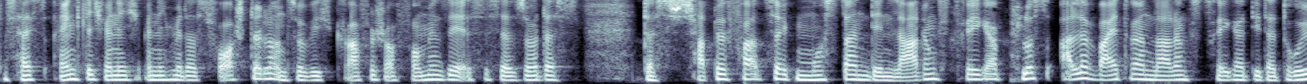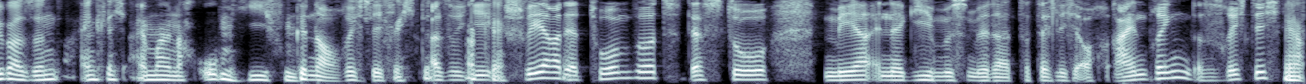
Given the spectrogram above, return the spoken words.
Das heißt eigentlich, wenn ich, wenn ich mir das vorstelle und so wie ich es grafisch auch vor mir sehe, ist es ja so, dass das Shuttle-Fahrzeug muss dann den Ladungsträger plus alle weiteren Ladungsträger, die da drüber sind, eigentlich einmal nach oben hieven. Genau, richtig. richtig? Also je okay schwerer der Turm wird, desto mehr Energie müssen wir da tatsächlich auch reinbringen. Das ist richtig. Ja.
